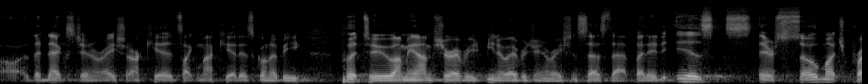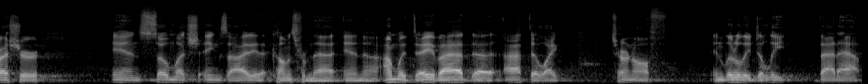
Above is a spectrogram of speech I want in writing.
uh, the next generation, our kids, like my kid, is going to be put to. I mean, I'm sure every you know every generation says that, but it is there's so much pressure and so much anxiety that comes from that. And uh, I'm with Dave. I had to I have to like turn off and literally delete that app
